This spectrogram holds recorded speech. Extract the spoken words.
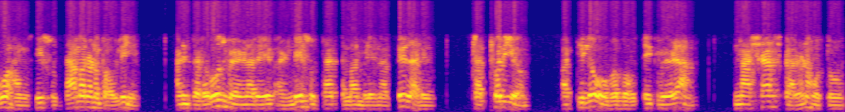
व हंसी सुद्धा मरण पावली आणि दररोज मिळणारे अंडे सुद्धा त्याला मिळेनासे झाले. तात्पर्य अतिलोभ बहुतेक वेळा नाशास कारण होतो.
